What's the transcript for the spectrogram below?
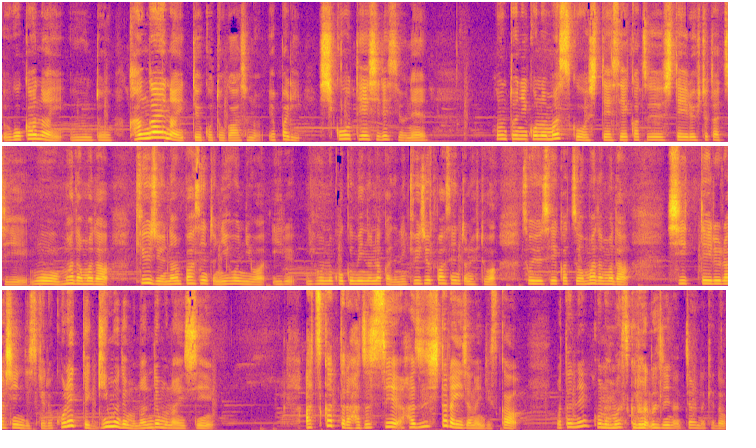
動かないうんと考えないっていうことがそのやっぱり思考停止ですよね。本当にこのマスクをして生活している人たちもまだまだ90何パーセント日本にはいる日本の国民の中でね90%の人はそういう生活をまだまだ知っているらしいんですけどこれって義務でも何でもないし暑かったら外せ外したらいいじゃないですか。またねこのマスクの話になっちゃうんだけど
